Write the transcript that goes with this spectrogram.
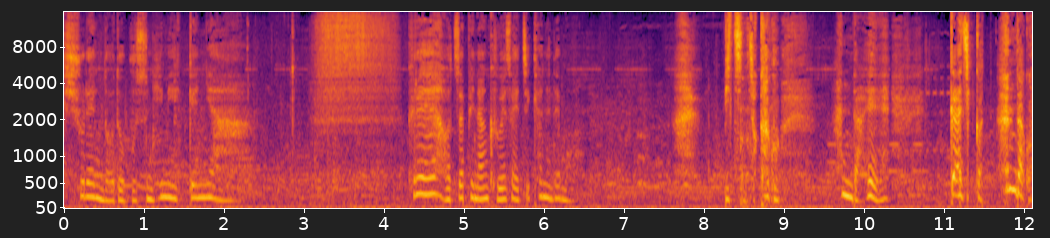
슈렉 너도 무슨 힘이 있겠냐. 그래, 어차피 난 그 회사에 찍혔는데 뭐. 하, 미친 척하고 한다 해. 까짓것 한다고.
